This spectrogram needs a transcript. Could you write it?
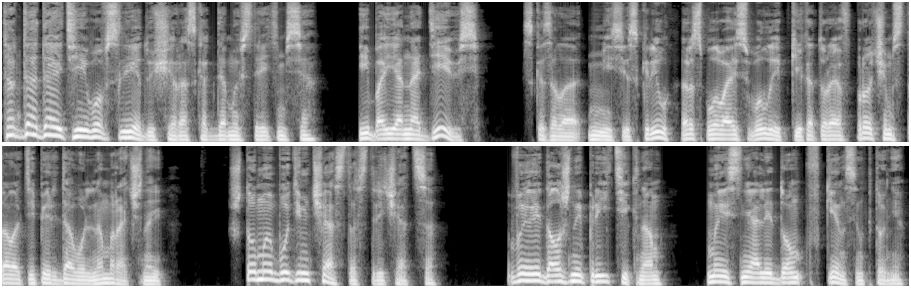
«Тогда дайте его в следующий раз, когда мы встретимся. Ибо я надеюсь», — сказала миссис Крилл, расплываясь в улыбке, которая, впрочем, стала теперь довольно мрачной, «что мы будем часто встречаться. Вы должны прийти к нам. Мы сняли дом в Кенсингтоне».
